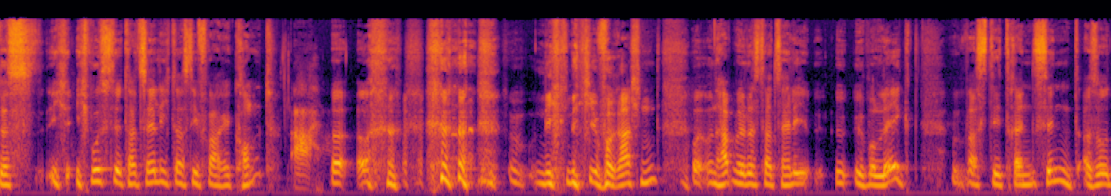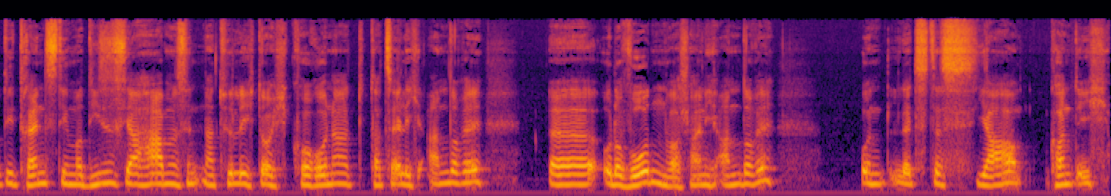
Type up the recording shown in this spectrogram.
Das, ich, ich wusste tatsächlich, dass die Frage kommt. Ah. Äh, nicht, nicht überraschend. Und, und habe mir das tatsächlich überlegt, was die Trends sind. Also die Trends, die wir dieses Jahr haben, sind natürlich durch Corona tatsächlich andere äh, oder wurden wahrscheinlich andere. Und letztes Jahr konnte ich,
